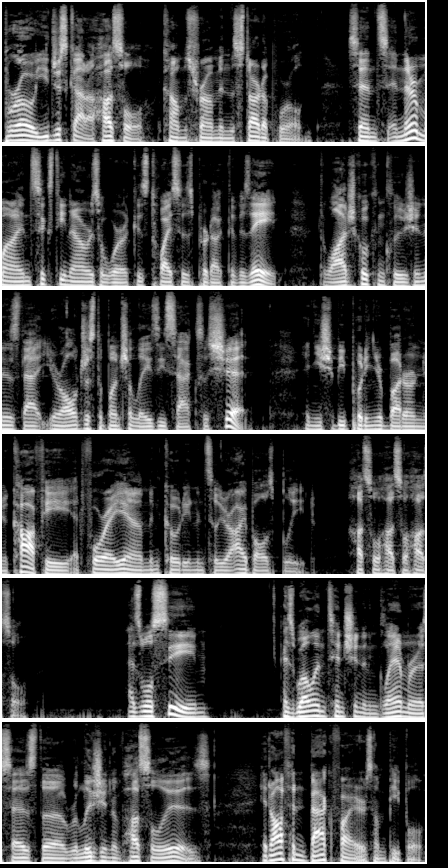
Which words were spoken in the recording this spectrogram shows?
bro, you just gotta hustle comes from in the startup world, since in their mind, 16 hours of work is twice as productive as 8. The logical conclusion is that you're all just a bunch of lazy sacks of shit, and you should be putting your butter in your coffee at 4 a.m. and coding until your eyeballs bleed. Hustle, hustle, hustle. As we'll see, as well intentioned and glamorous as the religion of hustle is, it often backfires on people.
